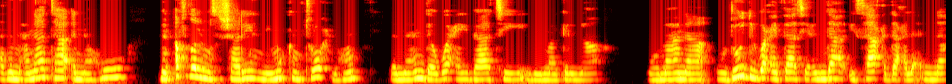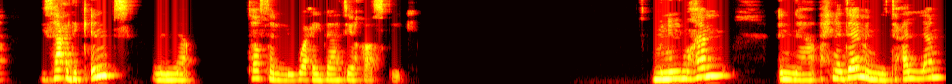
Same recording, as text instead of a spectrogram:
هذا معناته إنه هو من أفضل المستشارين اللي ممكن تروح لهم لأن عنده وعي ذاتي زي ما قلنا ومعنى وجود الوعي الذاتي عنده يساعده على أنه يساعدك أنت أن تصل لوعي ذاتي خاص فيك. من المهم أن إحنا دائما نتعلم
